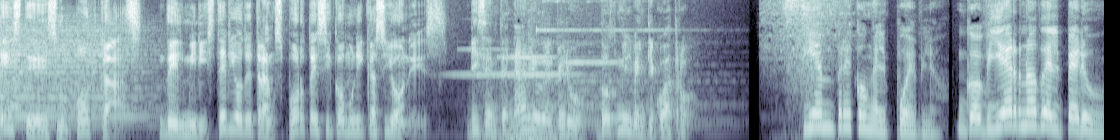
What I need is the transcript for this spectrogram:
Este es un podcast del Ministerio de Transportes y Comunicaciones. Bicentenario del Perú 2024. Siempre con el pueblo. Gobierno del Perú.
